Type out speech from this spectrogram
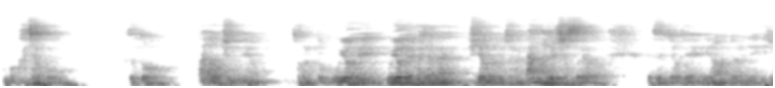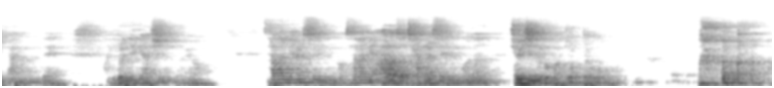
뭐 가자고 그래서 또 따라오셨네요. 저는 또 우연에 우연을 가장한 필연으로 저랑 딱 마주쳤어요. 그래서 이제 어제 이런저런 얘기 좀 나눴는데 아, 이런 얘기 하시는 거예요. 사람이 할 수 있는 거, 사람이 알아서 잘 할 수 있는 거는 죄 짓는 것밖에 없다고.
